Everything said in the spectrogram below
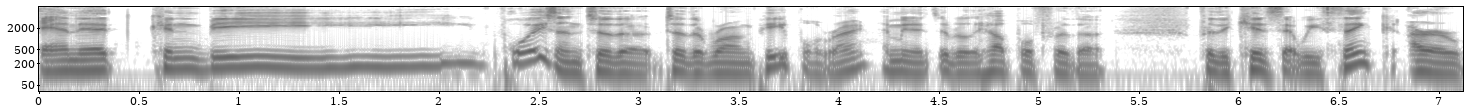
and it can be poison to the to the wrong people right? I mean it's really helpful for the for the kids that we think are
